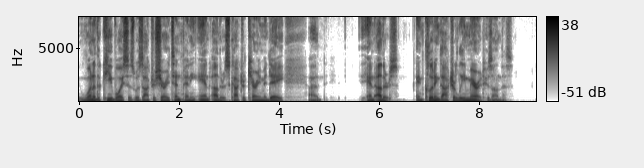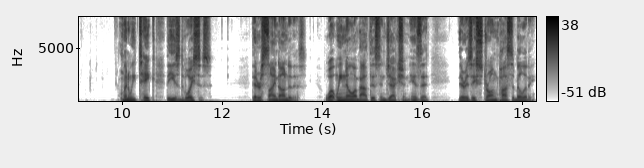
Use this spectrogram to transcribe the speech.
one of the key voices was Dr. Sherri Tenpenny and others, Dr. Carrie Madej, uh, and others, including Dr. Lee Merritt, who's on this. When we take these voices that are signed onto this, what we know about this injection is that there is a strong possibility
